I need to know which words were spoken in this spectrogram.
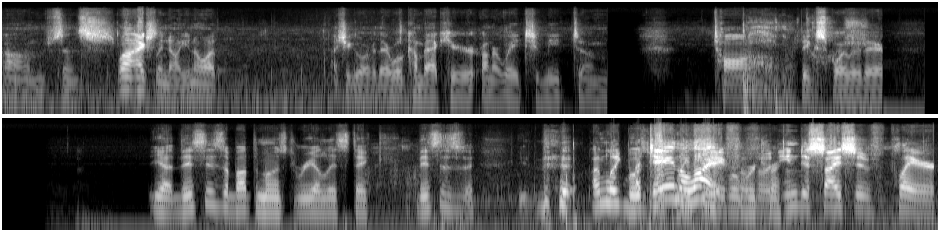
Um, since well, actually no, you know what? I should go over there. We'll come back here on our way to meet um, Tom. Oh Big spoiler there. Yeah, this is about the most realistic. This is unlike A most of day in the life where we're of an indecisive player.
